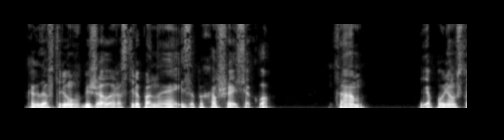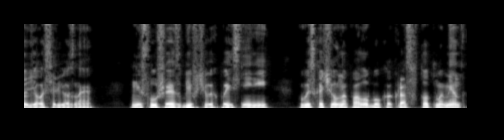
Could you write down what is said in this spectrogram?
когда в трюм вбежала растрепанная и запыхавшаяся Кло. «Там!» Я понял, что дело серьезное. Не слушая сбивчивых пояснений, выскочил на палубу как раз в тот момент,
